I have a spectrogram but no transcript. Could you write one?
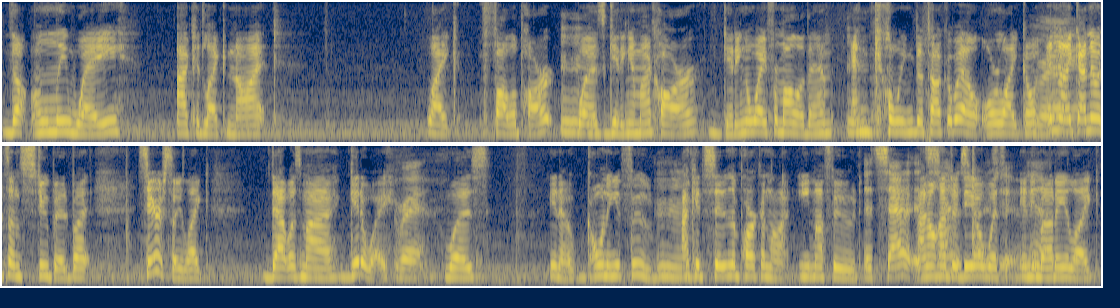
the only way i could like not like fall apart mm-hmm. was getting in my car getting away from all of them mm. and going to taco bell or like going and like i know it sounds stupid but seriously like that was my getaway right. was you know going to get food i could sit in the parking lot eat my food It's sad. It I don't have to deal with you. Yeah. anybody like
